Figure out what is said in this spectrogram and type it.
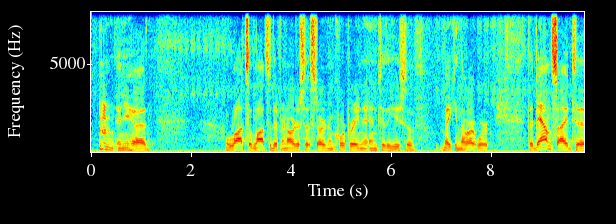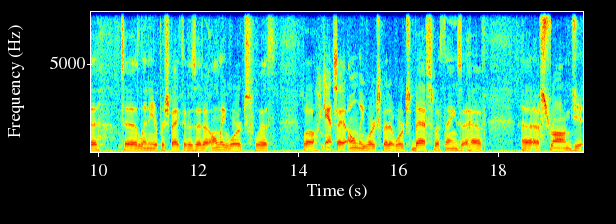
and you had lots and lots of different artists that started incorporating it into the use of making their artwork. The downside to to linear perspective is that it only works with, well, I can't say it only works, but it works best with things that have uh, a strong ge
